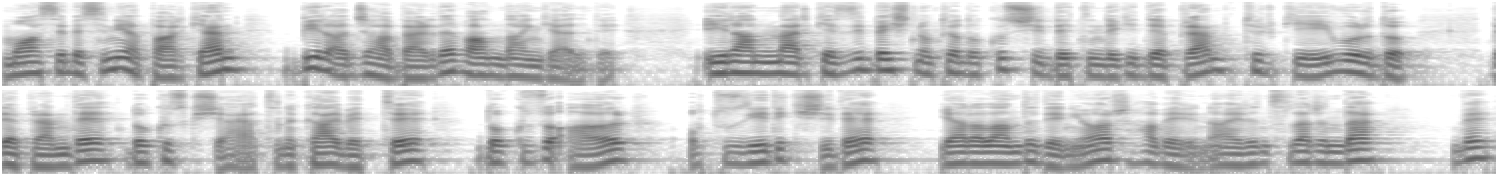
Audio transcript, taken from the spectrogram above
muhasebesini yaparken bir acı haber de Van'dan geldi. İran merkezi 5.9 şiddetindeki deprem Türkiye'yi vurdu. Depremde 9 kişi hayatını kaybetti, 9'u ağır, 37 kişi de yaralandı deniyor haberin ayrıntılarında ve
